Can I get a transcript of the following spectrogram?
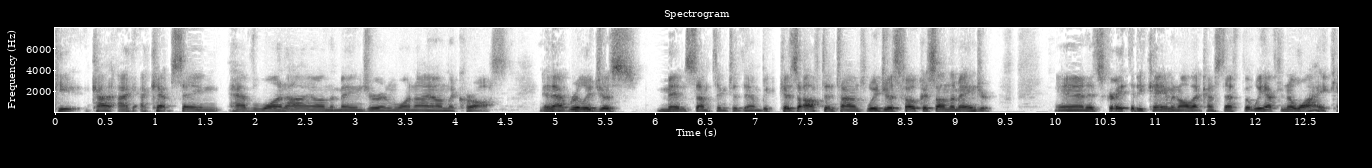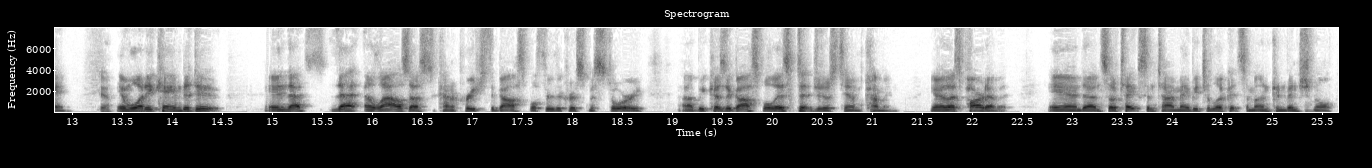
keep kind of, I, I kept saying have one eye on the manger and one eye on the cross. And that really just meant something to them because oftentimes we just focus on the manger. And it's great that he came and all that kind of stuff but we have to know why he came yeah. and what he came to do. And that's that allows us to kind of preach the gospel through the christmas story uh, because the gospel isn't just him coming. You know that's part of it. And, uh, and so take some time maybe to look at some unconventional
